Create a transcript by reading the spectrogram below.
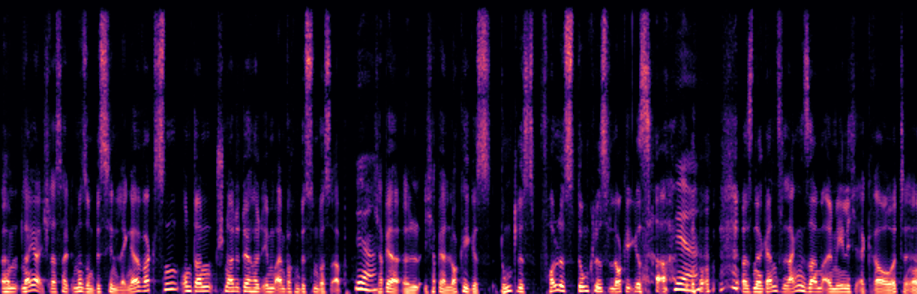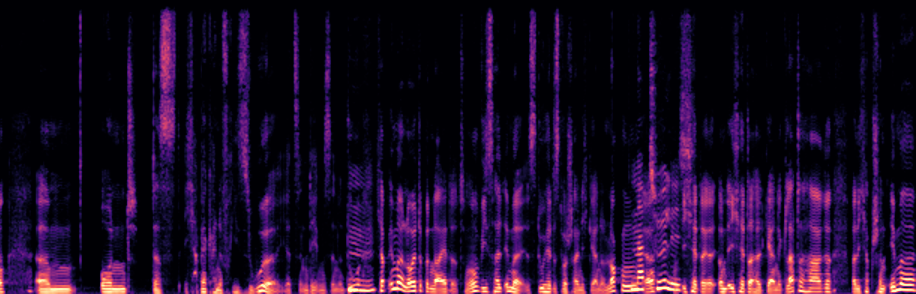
Ähm, naja, ich lasse halt immer so ein bisschen länger wachsen und dann schneidet er halt eben einfach ein bisschen was ab. Ja. Ich habe ja, äh, ich habe ja lockiges, dunkles, volles, dunkles, lockiges Haar. Ja. Was nur ganz langsam allmählich ergraut. Ja. Ähm, und das, ich habe ja keine Frisur jetzt in dem Sinne. Du, Mhm. ich habe immer Leute beneidet, ne, wie es halt immer ist. Du hättest wahrscheinlich gerne Locken. Natürlich. Ja, und ich hätte und ich hätte halt gerne glatte Haare, weil ich habe schon immer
